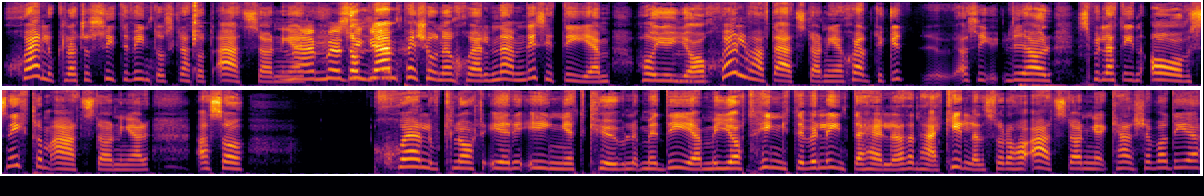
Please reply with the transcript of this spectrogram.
Självklart så sitter vi inte och skrattar åt ätstörningar. Nej, Som Mm. den personen själv nämnde i sitt DM har ju jag själv haft ätstörningar själv. Tycker, alltså, vi har spelat in avsnitt om ätstörningar. Alltså Självklart är det inget kul med det men jag tänkte väl inte heller att den här killen står och har ätstörningar. Kanske var det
